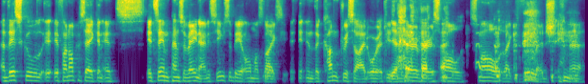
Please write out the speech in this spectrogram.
And this school, if I'm not mistaken, it's it's in Pennsylvania, and it seems to be almost yes. like in the countryside, or at least yeah. a very very small small like village in a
